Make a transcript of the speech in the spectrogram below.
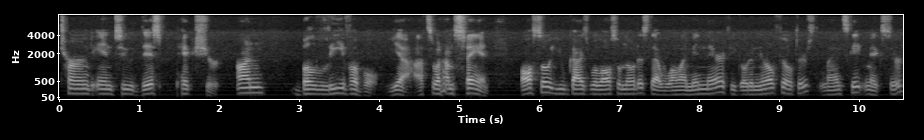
turned into this picture. Unbelievable. Yeah, that's what I'm saying. Also, you guys will also notice that while I'm in there, if you go to Neural Filters, Landscape Mixer,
